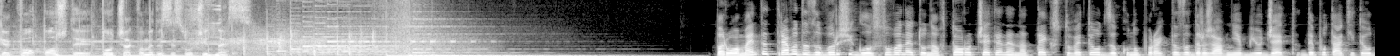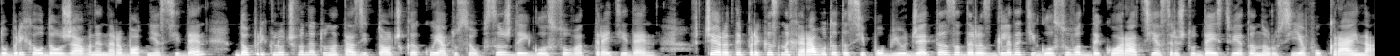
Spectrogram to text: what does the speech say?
Какво още очакваме да се случи днес? Парламентът трябва да завърши гласуването на второ четене на текстовете от законопроекта за държавния бюджет. Депутатите одобриха удължаване на работния си ден до приключването на тази точка, която се обсъжда и гласува трети ден. Вчера те прекъснаха работата си по бюджета, за да разгледат и гласуват декларация срещу действията на Русия в Украина.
